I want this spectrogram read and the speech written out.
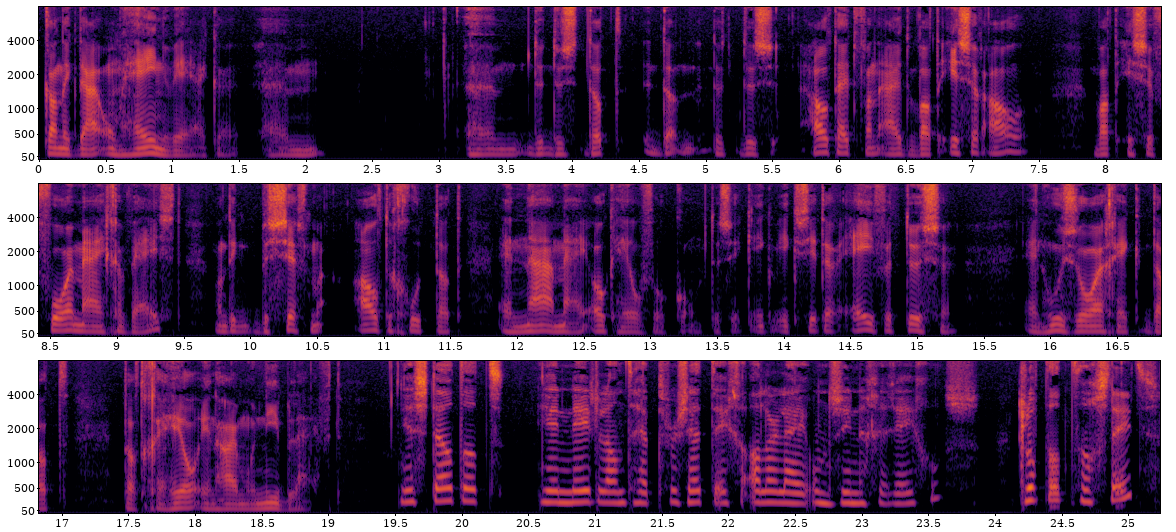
kan ik daar omheen werken? Um, um, dus, dat, dat, dus altijd vanuit wat is er al? wat is er voor mij geweest? Want ik besef me al te goed dat er na mij ook heel veel komt. Dus ik, ik, ik zit er even tussen. En hoe zorg ik dat dat geheel in harmonie blijft? Je stelt dat je in Nederland hebt verzet tegen allerlei onzinnige regels. Klopt dat nog steeds?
